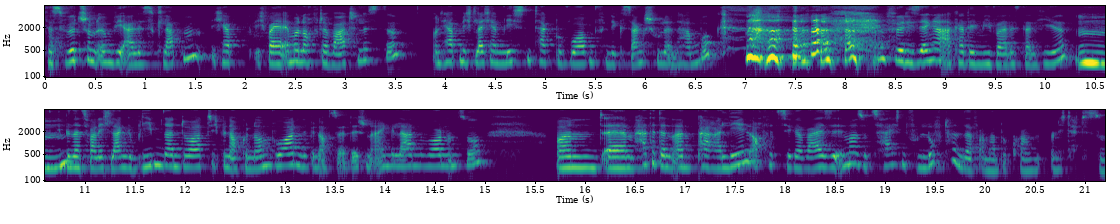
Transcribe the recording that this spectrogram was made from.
das wird schon irgendwie alles klappen. Ich, hab, ich war ja immer noch auf der Warteliste und habe mich gleich am nächsten Tag beworben für eine Gesangsschule in Hamburg. für die Sängerakademie war das dann hier. Ich bin Mhm. dann zwar nicht lang geblieben dann dort, ich bin auch genommen worden, ich bin auch zur Audition eingeladen worden und so. Und ähm, hatte dann an parallel auch witzigerweise immer so Zeichen von Lufthansa auf einmal bekommen. Und ich dachte so,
